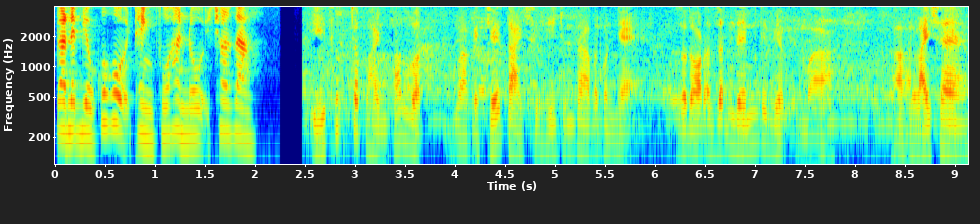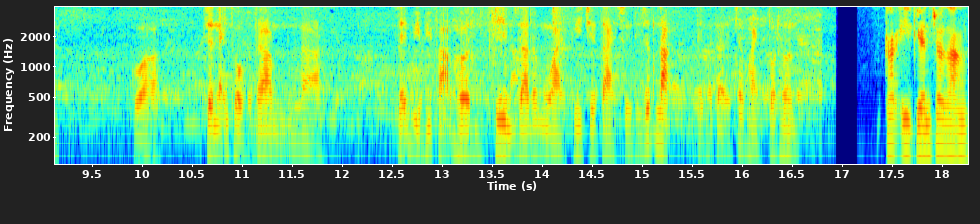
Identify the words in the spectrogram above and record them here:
đoàn đại biểu Quốc hội thành phố Hà Nội cho rằng ý thức chấp hành pháp luật và cái chế tài xử lý chúng ta vẫn còn nhẹ, do đó đã dẫn đến cái việc mà à, lái xe của trên lãnh thổ Việt Nam là dễ bị vi phạm hơn khi mà ra nước ngoài khi chế tài xử lý rất nặng thì người ta sẽ chấp hành tốt hơn. Các ý kiến cho rằng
